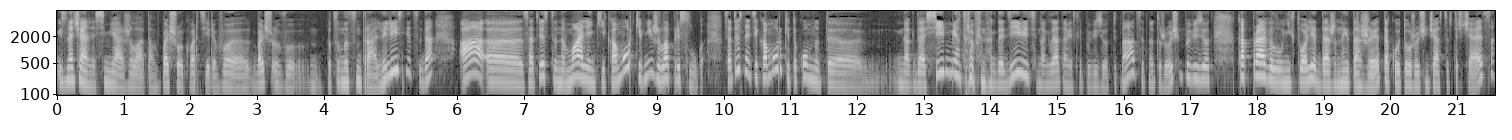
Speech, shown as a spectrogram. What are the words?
изначально семья жила там в большой квартире, в большой, в, на центральной лестнице, да, а, э, соответственно, маленькие коморки, в них жила прислуга. Соответственно, эти коморки, это комнаты иногда 7 метров, иногда 9, иногда там, если повезет, 15, но это уже очень повезет. Как правило, у них туалет даже на этаже, такое тоже очень часто встречается.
